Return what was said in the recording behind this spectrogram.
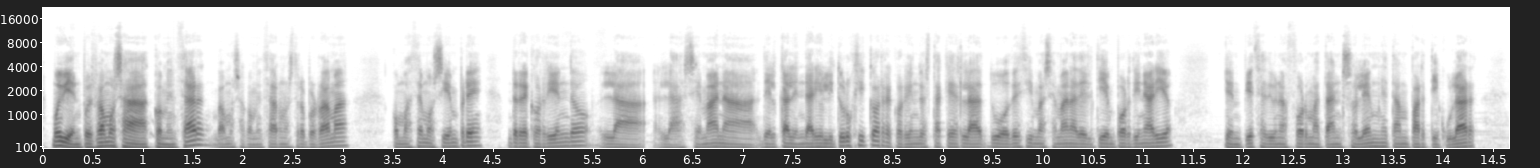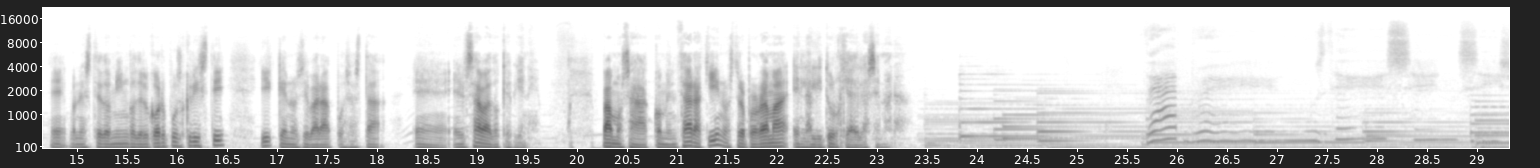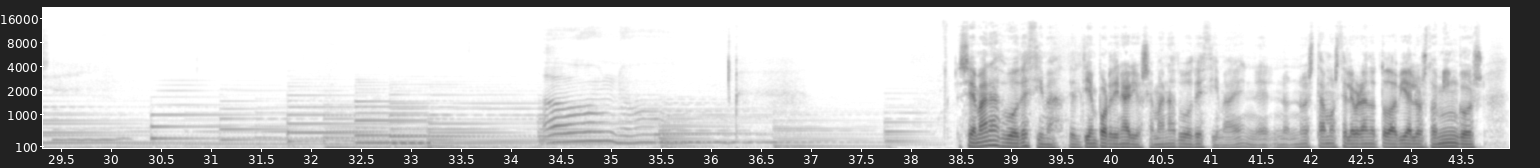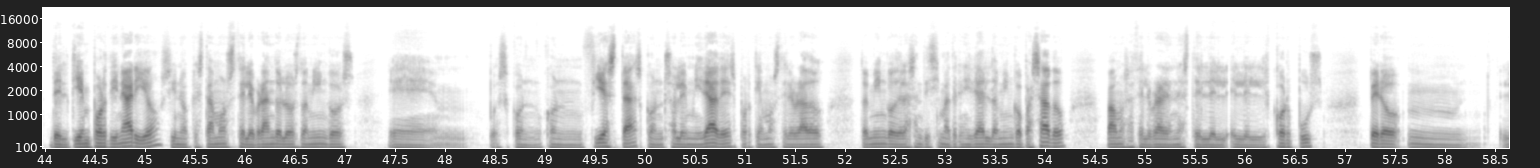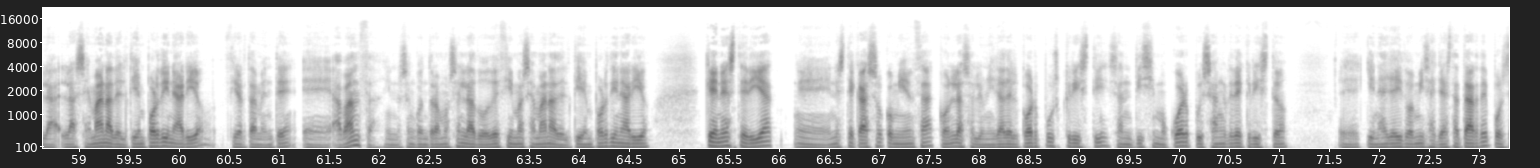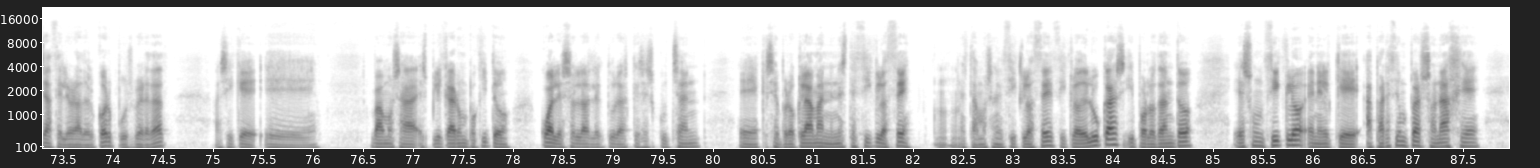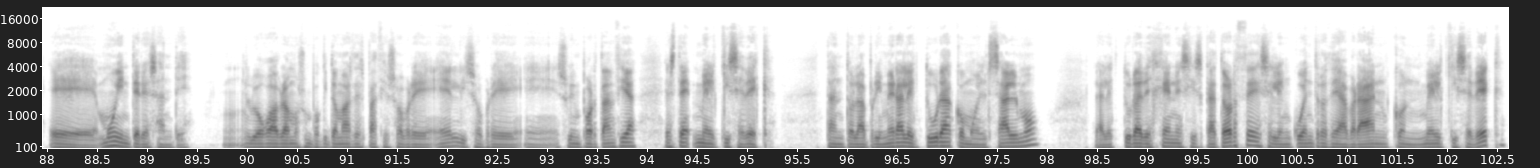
Muy bien, pues vamos a comenzar, vamos a comenzar nuestro programa, como hacemos siempre, recorriendo la, la semana del calendario litúrgico, recorriendo esta que es la duodécima semana del tiempo ordinario, que empieza de una forma tan solemne, tan particular, eh, con este domingo del Corpus Christi, y que nos llevará pues hasta eh, el sábado que viene. Vamos a comenzar aquí nuestro programa en la liturgia de la semana. Semana duodécima del tiempo ordinario, semana duodécima. ¿eh? No, estamos celebrando todavía los domingos del tiempo ordinario, sino que estamos celebrando los domingos eh, pues con, con fiestas, con solemnidades, porque hemos celebrado Domingo de la Santísima Trinidad el domingo pasado, vamos a celebrar en este el Corpus, pero mm, la, semana del tiempo ordinario ciertamente eh, avanza y nos encontramos en la duodécima semana del tiempo ordinario, que en este día, eh, en este caso, comienza con la solemnidad del Corpus Christi, Santísimo Cuerpo y Sangre de Cristo, eh, quien haya ido a misa ya esta tarde, pues ya ha celebrado el corpus, ¿verdad? Así que vamos a explicar un poquito cuáles son las lecturas que se escuchan, eh, que se proclaman en este ciclo C. Mm, estamos en el ciclo C, ciclo de Lucas, y por lo tanto es un ciclo en el que aparece un personaje muy interesante. Mm, luego hablamos un poquito más despacio sobre él y sobre su importancia, este Melquisedec. Tanto la primera lectura como el Salmo la lectura de Génesis 14 es el encuentro de Abraham con Melquisedec.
